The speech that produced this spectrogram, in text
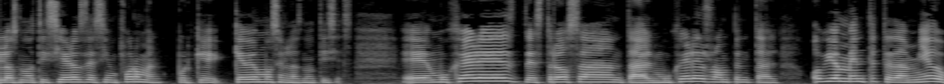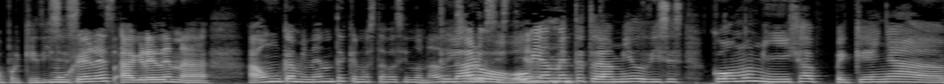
los noticieros desinforman, porque ¿qué vemos en las noticias? Eh, mujeres destrozan tal, mujeres rompen tal. Obviamente te da miedo porque dices... Mujeres agreden a, a un caminante que no estaba haciendo nada. Claro, obviamente te da miedo. Dices, ¿cómo mi hija pequeña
